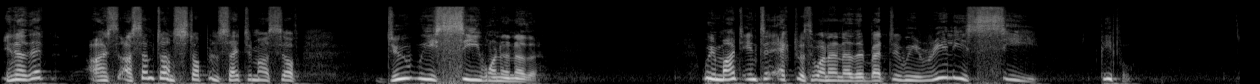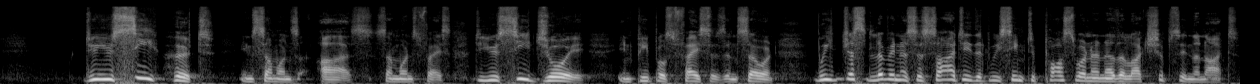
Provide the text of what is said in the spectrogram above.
You know, that I, I sometimes stop and say to myself, do we see one another? We might interact with one another, but do we really see people? Do you see hurt in someone's eyes, someone's face? Do you see joy in people's faces and so on? We just live in a society that we seem to pass one another like ships in the night.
